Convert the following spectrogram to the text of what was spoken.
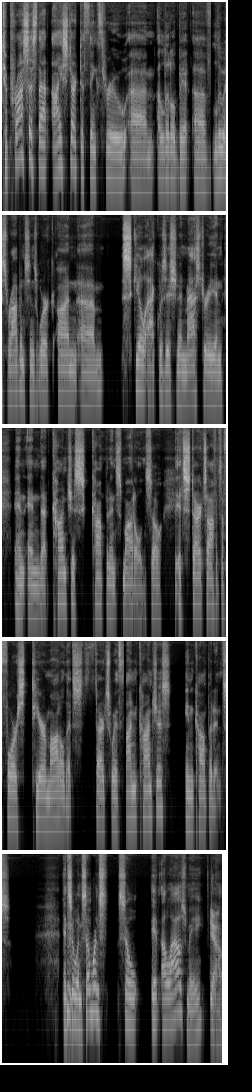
To process that i start to think through um, a little bit of lewis robinson's work on um, skill acquisition and mastery and and and that conscious competence model. And so it starts off it's a four tier model that starts with unconscious incompetence. And hmm. so when someone's so it allows me yeah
